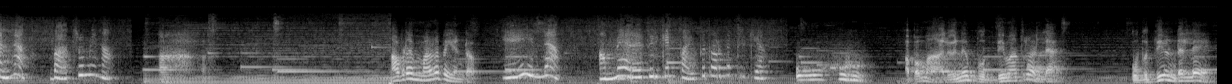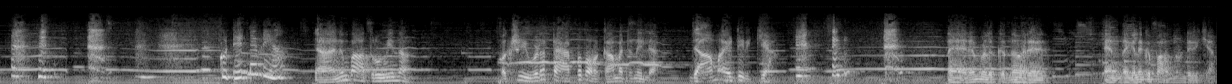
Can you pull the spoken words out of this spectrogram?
അല്ല ബാത്റൂമിന്നാ. അവിടെ മഴ പെയ്യണ്ടോ ഏ ഇല്ല. അമ്മ അറിയാതിരിക്കാൻ പൈപ്പ് തുറന്നിട്ടിരിക്കാം. ഓഹോ. അപ്പൊ മാലുവിന് ബുദ്ധി മാത്രമല്ല. ഉപുദ്ധി ഉണ്ടല്ലേ? കുട്ടിയാ ഞാനും ബാത്റൂമിൽ നിന്നാ പക്ഷെ ഇവിടെ ടാപ്പ് തുറക്കാൻ പറ്റണില്ല. ജാമായിട്ടിരിക്ക. നേരം വെളുക്കുന്നവരെ എന്തെങ്കിലുമൊക്കെ പറഞ്ഞോണ്ടിരിക്കാം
